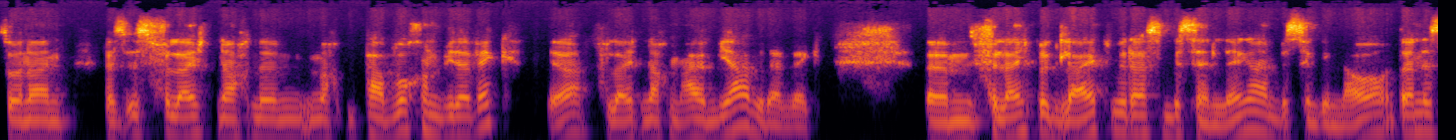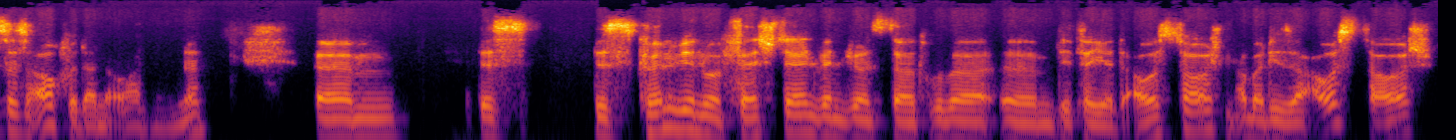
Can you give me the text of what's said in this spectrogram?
sondern das ist vielleicht nach, einem, nach ein paar Wochen wieder weg, ja, vielleicht nach einem halben Jahr wieder weg. Ähm, vielleicht begleiten wir das ein bisschen länger, ein bisschen genauer und dann ist das auch wieder in Ordnung. Ne? Ähm, das, das können wir nur feststellen, wenn wir uns darüber ähm, detailliert austauschen. Aber dieser Austausch,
